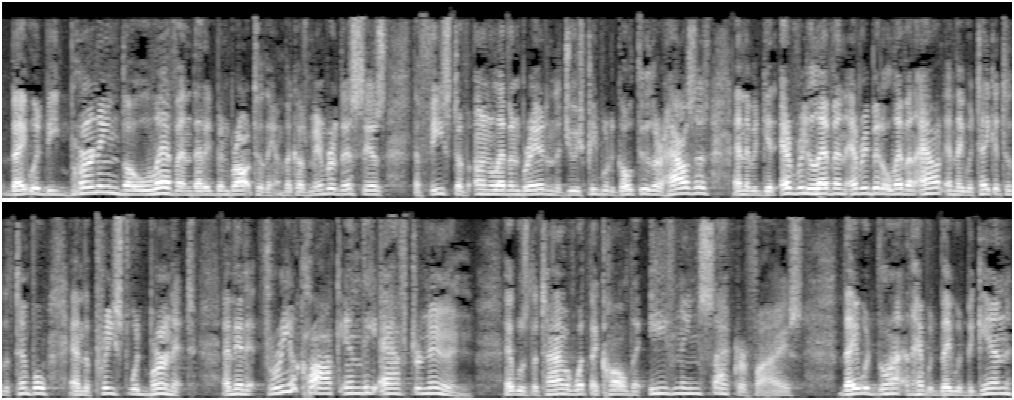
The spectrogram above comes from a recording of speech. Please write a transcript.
they would be burning the leaven that had been brought to them. Because remember, this is the feast of unleavened bread, and the Jewish people would go through their houses, and they would get every leaven, every bit of leaven out, and they would take it to the temple, and the priest would burn it. And then at three o'clock in the afternoon, it was the time of what they called the evening sacrifice, they would, they would begin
